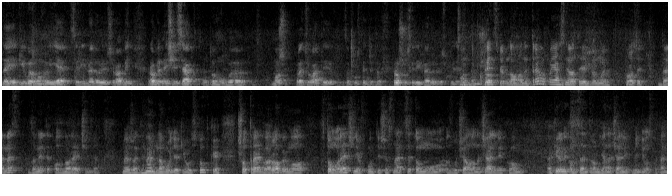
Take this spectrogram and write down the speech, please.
деякі вимоги є. Сергій Федорович робить. Робимо ще сяк, у тому ви може працювати, запустити. Прошу, Сергій Федорович, поясніть нам. В принципі, много не треба пояснювати. Я думаю, просять ДМС замінити одно речення. Ми вже йдемо на будь-які уступки. Що треба, робимо. В тому реченні, в пункті 16 звучало начальником, е, керівником центру є начальник відділу з питань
